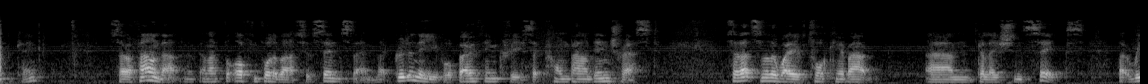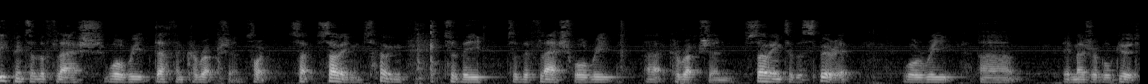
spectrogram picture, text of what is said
Okay? So I found that, and I've often thought about it since then, that good and evil both increase at compound interest. So that's another way of talking about um, Galatians 6, that reaping to the flesh will reap death and corruption. Sorry, so, sowing, sowing to the, to the flesh will reap uh, corruption. Sowing to the spirit will reap uh, immeasurable good.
